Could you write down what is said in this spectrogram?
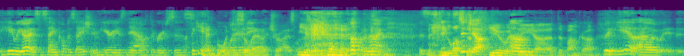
Here we go. It's the same conversation. Here he is now with the Roosters. I think he had more Learning. disallowed tries. Last Yeah. year. oh no, he stitch- lost stitch a up. few at Um, the uh, at the bunker. But yeah, uh, it-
